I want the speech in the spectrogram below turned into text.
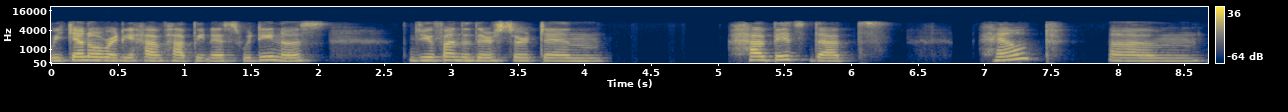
we can already have happiness within us do you find that there are certain habits that help um,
